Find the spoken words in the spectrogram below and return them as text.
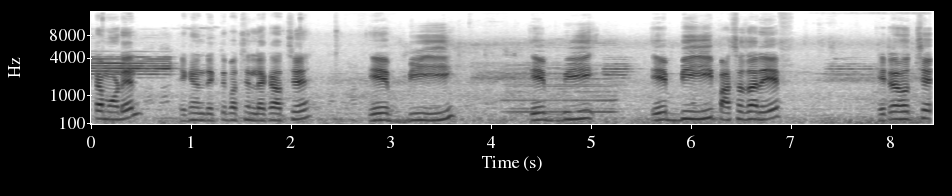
একটা মডেল এখানে দেখতে পাচ্ছেন লেখা আছে F B F B F B পাঁচ হাজার এফ এটা হচ্ছে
